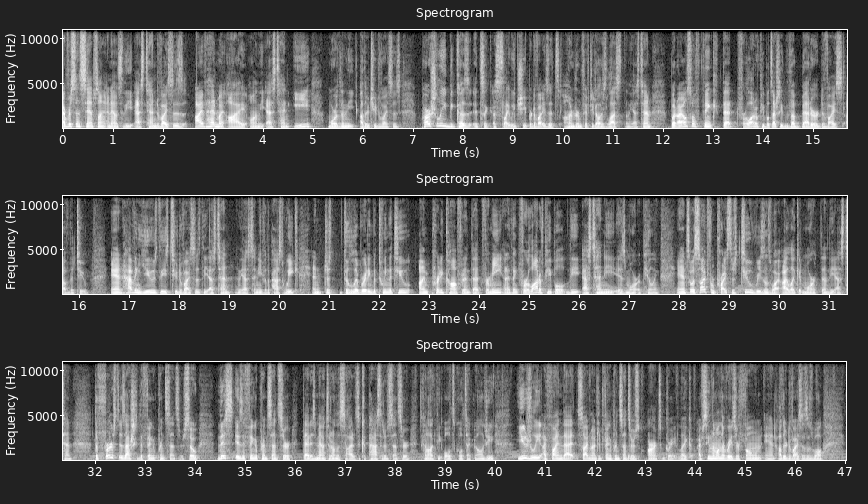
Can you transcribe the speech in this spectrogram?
Ever since Samsung announced the S10 devices, I've had my eye on the S10e more than the other two devices. Partially because it's like a slightly cheaper device, it's $150 less than the S10, but I also think that for a lot of people, it's actually the better device of the two. And having used these two devices, the S10 and the S10e for the past week, and just deliberating between the two, I'm pretty confident that for me, and I think for a lot of people, the S10e is more appealing. And so aside from price, there's two reasons why I like it more than the S10. The first is actually the fingerprint sensor. So this is a fingerprint sensor that is mounted on the side. It's a capacitive sensor. It's kind of like the old school technology. Usually I find that side mounted fingerprint sensors aren't great. Like I've seen them on the Razer phone and other devices as well.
